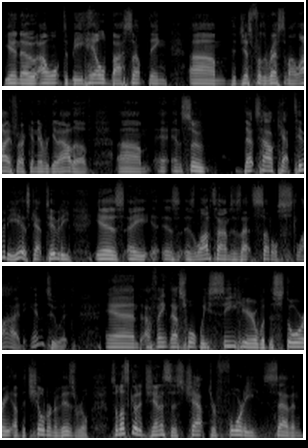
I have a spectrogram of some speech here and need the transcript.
you know i want to be held by something um, that just for the rest of my life that i can never get out of. Um, and, and so that's how captivity is. Captivity is a is, is a lot of times is that subtle slide into it. And I think that's what we see here with the story of the children of Israel. So let's go to Genesis chapter 47.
